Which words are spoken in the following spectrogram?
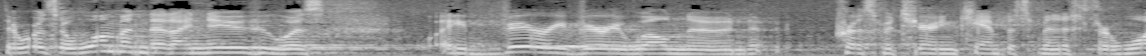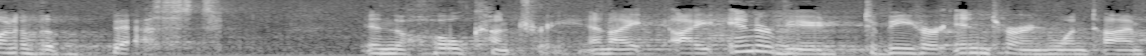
There was a woman that I knew who was a very, very well known Presbyterian campus minister, one of the best in the whole country. And I, I interviewed to be her intern one time,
